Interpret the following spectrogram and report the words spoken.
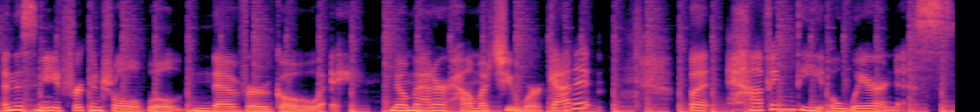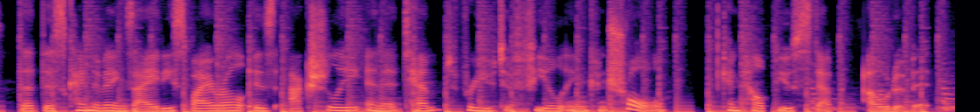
And this need for control will never go away, no matter how much you work at it. But having the awareness that this kind of anxiety spiral is actually an attempt for you to feel in control can help you step out of it.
